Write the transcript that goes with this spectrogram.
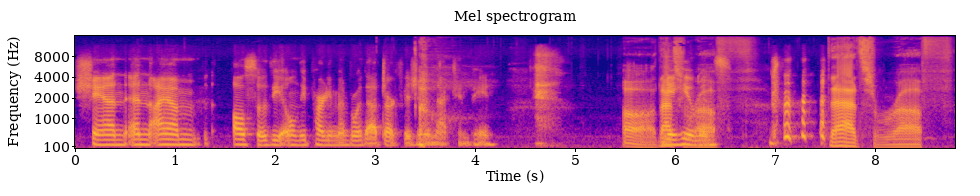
Shan, and I am also the only party member without dark vision in that campaign. Oh, that's humans. rough. that's rough.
